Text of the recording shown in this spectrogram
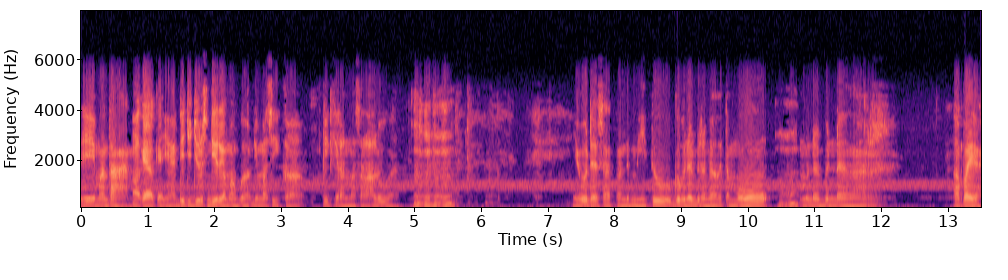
eh mantan Oke oke. ya dia jujur sendiri sama gue dia masih ke pikiran masa lalu kan Mm, mm, mm, mm. ya udah saat pandemi itu gue bener-bener nggak ketemu Mm, mm. bener-bener apa ya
